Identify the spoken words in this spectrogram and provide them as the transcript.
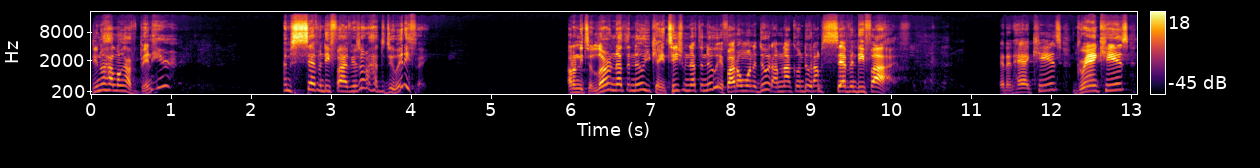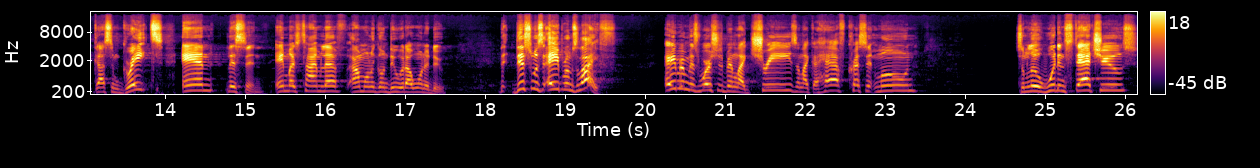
Do you know how long I've been here? I'm 75 years old. I don't have to do anything. I don't need to learn nothing new. You can't teach me nothing new. If I don't want to do it, I'm not going to do it. I'm 75. And then had kids, grandkids, got some greats, and listen, ain't much time left. I'm only going to do what I want to do. This was Abram's life. Abram is worshiping like trees and like a half crescent moon, some little wooden statues.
